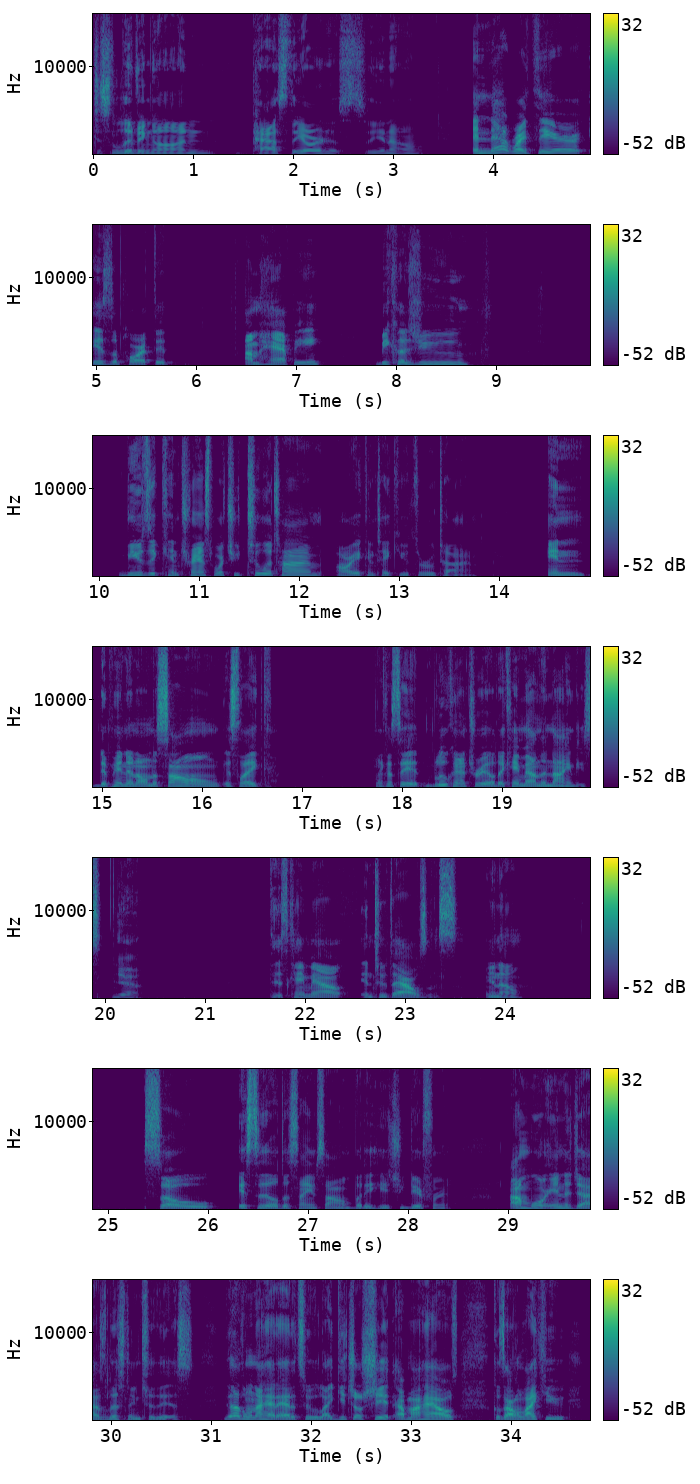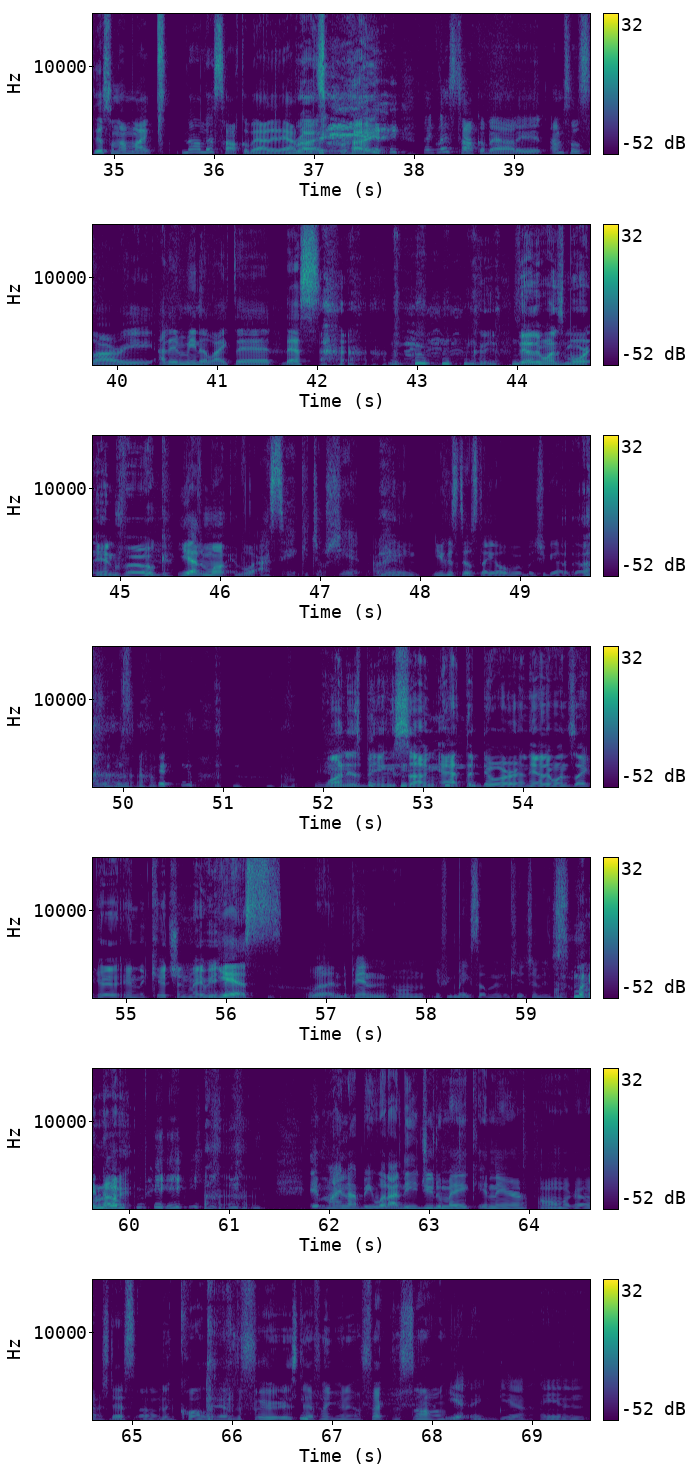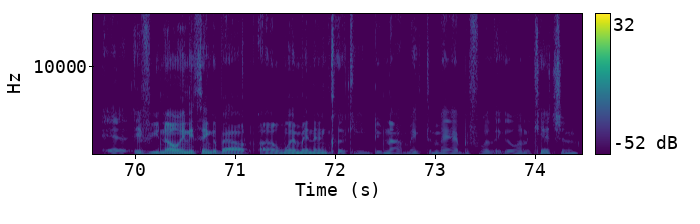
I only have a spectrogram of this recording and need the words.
just living on past the artists. You know. and that right there is the part that I'm happy because you music can transport you to a time or it can take you through time. And depending on the song, it's like like I said, Blu Cantrell, they came out in the 90s. Yeah. This came out in 2000s, you know. So, it's still the same song, but it hits you different. I'm more energized listening to this. The other one I had attitude, like get your shit out of my house because I don't like you. This one I'm like, no, let's talk about it after. Right, right. like let's talk about it. I'm so sorry. I didn't mean it like that. That's the other one's more in vogue. yeah. The more well, I said, get your shit. I mean, you can still stay over, but you gotta go. One is being sung at the door, and the other one's like uh, in the kitchen, maybe. yes. Well, and depending on if you make something in the kitchen, it just might Right. not be. It might not be what I need you to make in there. Oh my gosh, that's the um. quality of the food is definitely going to affect the song. Yeah, and, yeah, and uh, if you know anything about uh, women and cooking, do not make them mad before they go in the kitchen.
